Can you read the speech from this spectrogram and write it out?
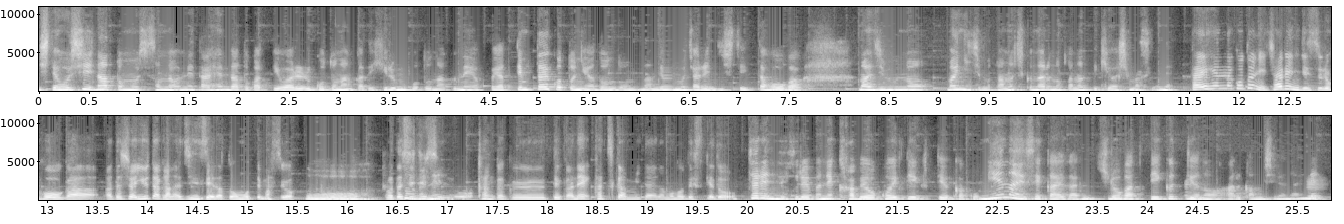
してほしいなと思うし、そんなね、大変だとかって言われることなんかでひるむことなくね、やっぱやってみたいことにはどんどん何でもチャレンジしていった方が、まあ自分の毎日も楽しくなるのかなって気はしますよね。大変なことにチャレンジする方が、私は豊かな人生だと思ってますよ。私自身の感覚っていうかね、価値観みたいなものですけど。チャレンジすればね、壁を越えていくっていうか、こう見えない世界が広がっていくっていうのはあるかもしれないね。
